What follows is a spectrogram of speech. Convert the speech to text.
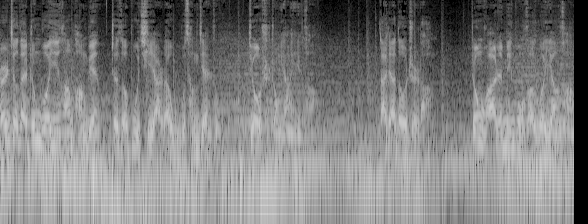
而就在中国银行旁边，这座不起眼的五层建筑，就是中央银行。大家都知道，中华人民共和国央行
